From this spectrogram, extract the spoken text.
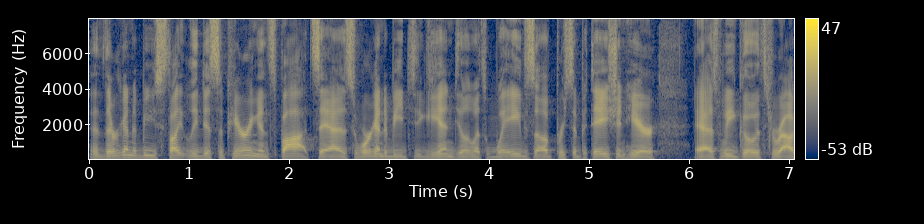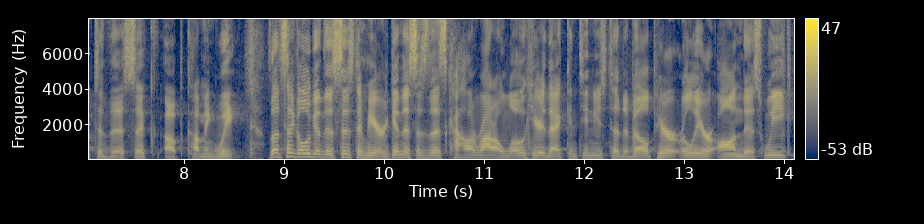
they're going to be slightly disappearing in spots as we're going to be again dealing with waves of precipitation here as we go throughout to this upcoming week. Let's take a look at this system here. Again, this is this Colorado low here that continues to develop here earlier on this week.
